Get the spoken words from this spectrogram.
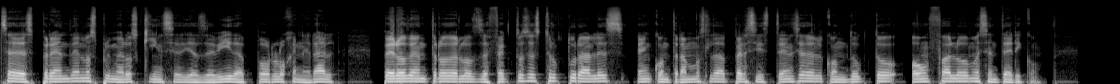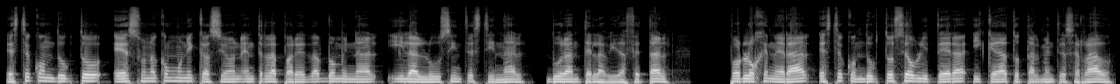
se desprende en los primeros 15 días de vida, por lo general, pero dentro de los defectos estructurales encontramos la persistencia del conducto ónfalo-mesentérico. Este conducto es una comunicación entre la pared abdominal y la luz intestinal durante la vida fetal, por lo general, este conducto se oblitera y queda totalmente cerrado,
